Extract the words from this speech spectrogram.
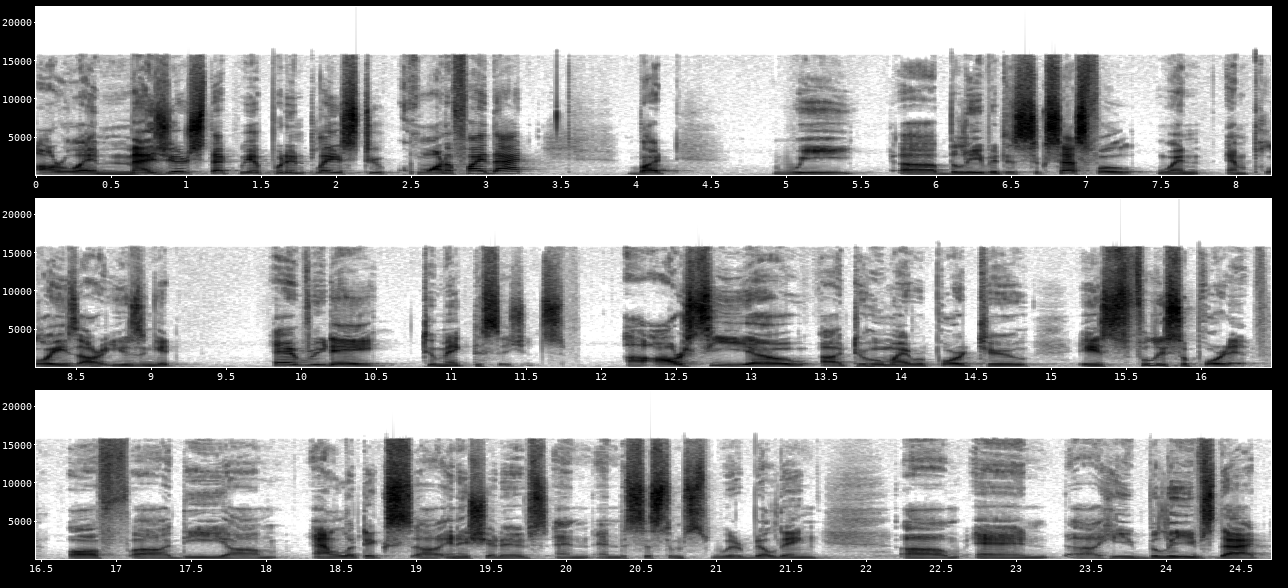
ROI measures that we have put in place to quantify that, but we uh, believe it is successful when employees are using it every day to make decisions. Uh, our CEO, uh, to whom I report to, is fully supportive of uh, the um, analytics uh, initiatives and, and the systems we're building. Um, and uh, he believes that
